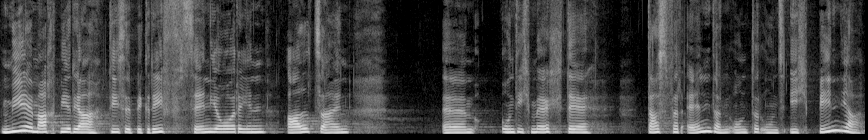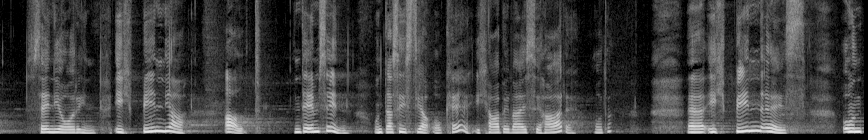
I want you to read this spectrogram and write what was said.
Mühe macht mir ja dieser Begriff Seniorin, alt sein, ähm, und ich möchte das verändern unter uns. Ich bin ja Seniorin, ich bin ja alt in dem Sinn. Und das ist ja okay. Ich habe weiße Haare, oder? Äh, ich bin es. Und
